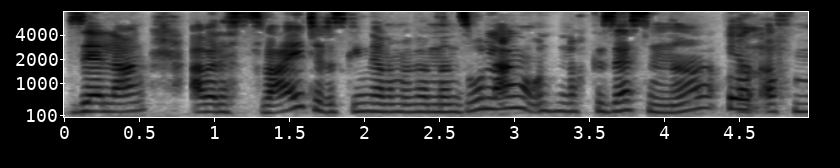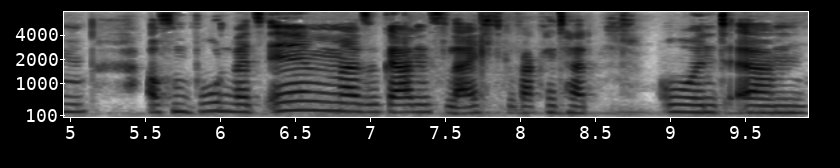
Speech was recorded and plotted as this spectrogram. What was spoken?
sehr lang. Aber das zweite, das ging dann nochmal, wir haben dann so lange unten noch gesessen, ne? Ja. Und auf dem, auf dem Boden, weil es immer so ganz leicht gewackelt hat. Und ähm,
